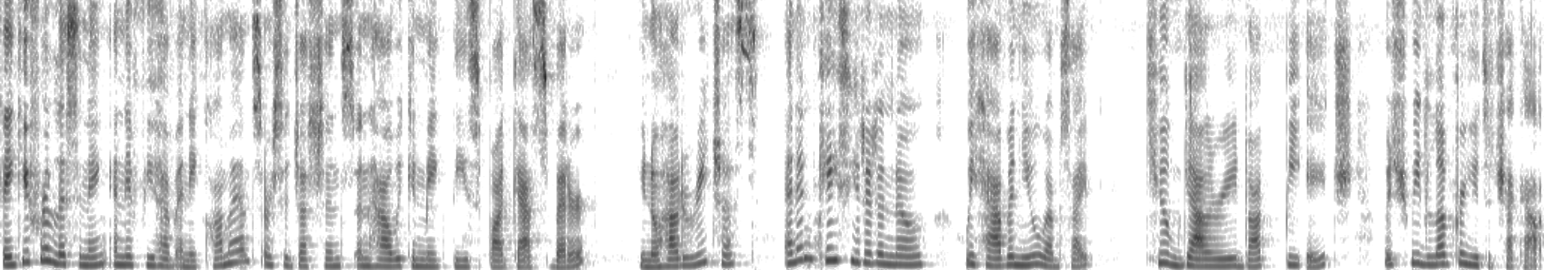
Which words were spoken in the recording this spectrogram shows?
Thank you for listening, and if you have any comments or suggestions on how we can make these podcasts better, you know how to reach us. And in case you didn't know, we have a new website, qubegallery.ph, which we'd love for you to check out.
